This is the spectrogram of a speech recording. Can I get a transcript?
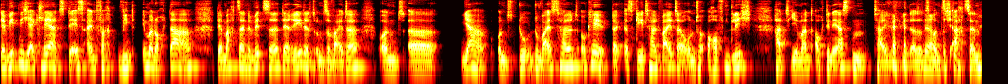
der wird nicht erklärt, der ist einfach wie immer noch da, der macht seine Witze, der redet und so weiter und äh, ja, und du, du weißt halt, okay, da, es geht halt weiter und hoffentlich hat jemand auch den ersten Teil gespielt, also ja, 2018,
